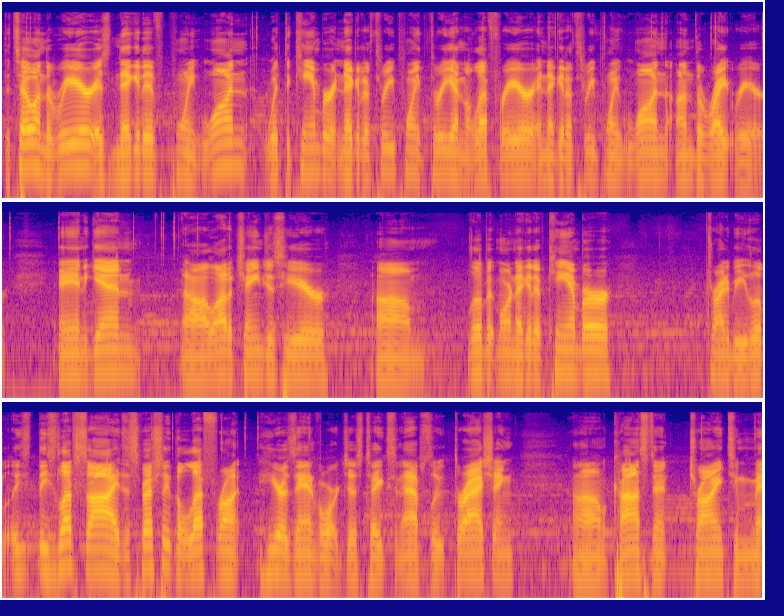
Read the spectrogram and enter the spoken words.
The toe on the rear is negative 0.1 with the camber at negative 3.3 on the left rear and negative 3.1 on the right rear. And again, uh, a lot of changes here. Um, a little bit more negative camber trying to be little. These, these, left sides, especially the left front here at Zandvoort, just takes an absolute thrashing. Um, constant trying to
